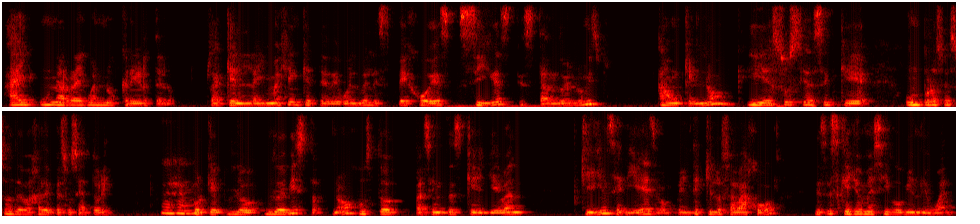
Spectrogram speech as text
hay un arraigo a no creértelo. O sea, que la imagen que te devuelve el espejo es, sigues estando en lo mismo, aunque no. Y eso se hace que un proceso de baja de peso se atore porque lo, lo he visto, ¿no? Justo pacientes que llevan 15, 10 o 20 kilos abajo, es, es que yo me sigo viendo igual.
